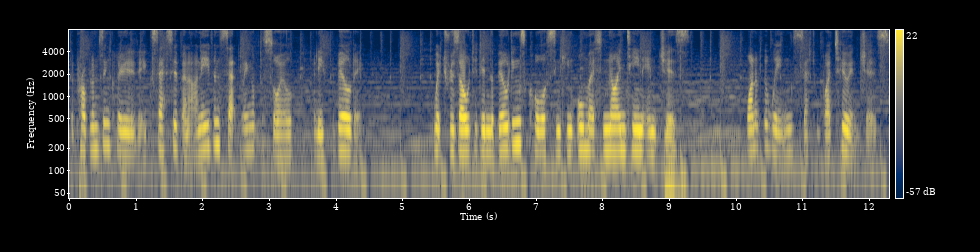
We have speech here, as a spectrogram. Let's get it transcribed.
The problems included excessive and uneven settling of the soil beneath the building, which resulted in the building's core sinking almost 19 inches. One of the wings settled by 2 inches.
